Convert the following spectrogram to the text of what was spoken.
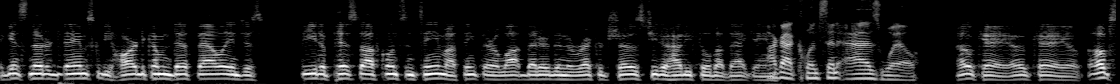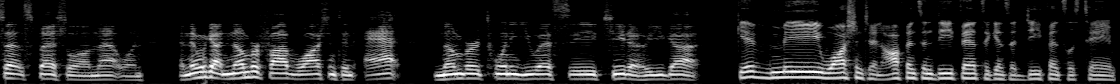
against Notre Dame. It's gonna be hard to come to Death Valley and just beat a pissed off Clemson team. I think they're a lot better than the record shows. Cheeto, how do you feel about that game? I got Clemson as well. Okay, okay. Upset special on that one. And then we got number five Washington at number 20 USC. Cheeto, who you got? Give me Washington offense and defense against a defenseless team.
